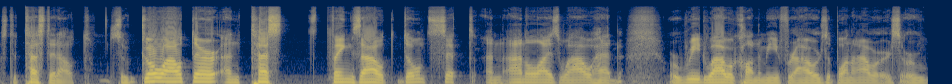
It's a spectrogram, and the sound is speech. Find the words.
is to test it out. So go out there and test things out. Don't sit and analyze Wowhead or read WoW Economy for hours upon hours or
